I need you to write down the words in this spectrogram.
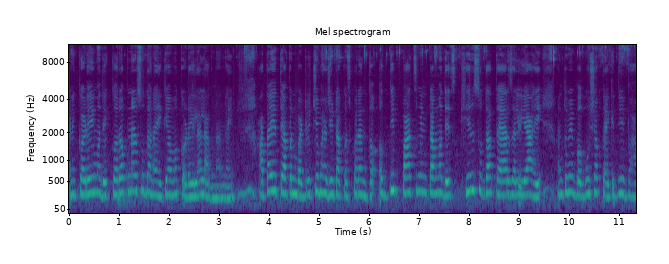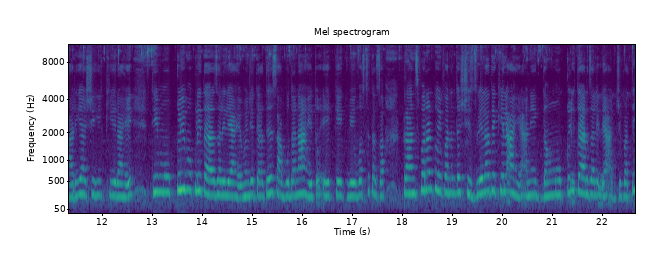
आणि कढईमध्ये करपणार सुद्धा नाही किंवा मग कढईला लागणार नाही. आता येते आपण बटाट्याची भाजी टाकसपर्यंत अगदी पाच मिनिटामध्येच खीरसुद्धा तयार झालेली आहे. आणि तुम्ही बघू शकताय किती भारी अशी ही खीर आहे. ती मोकळी मोकळी तयार झालेली आहे. म्हणजे त्यातील साबुदाणा आहे तो एक केक व्यवस्थित असा ट्रान्सपरंट होईपर्यंत शिजलेला देखील आहे आणि एकदम मोकळी तयार झालेली आहे. अजिबात ती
